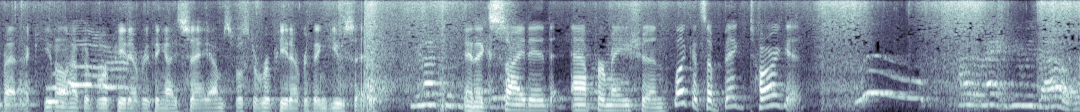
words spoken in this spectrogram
back. You don't have to repeat everything I say. I'm supposed to repeat everything you say. You're not supposed to An say excited affirmation. Look, it's a big target. Woo! All right, here we go.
